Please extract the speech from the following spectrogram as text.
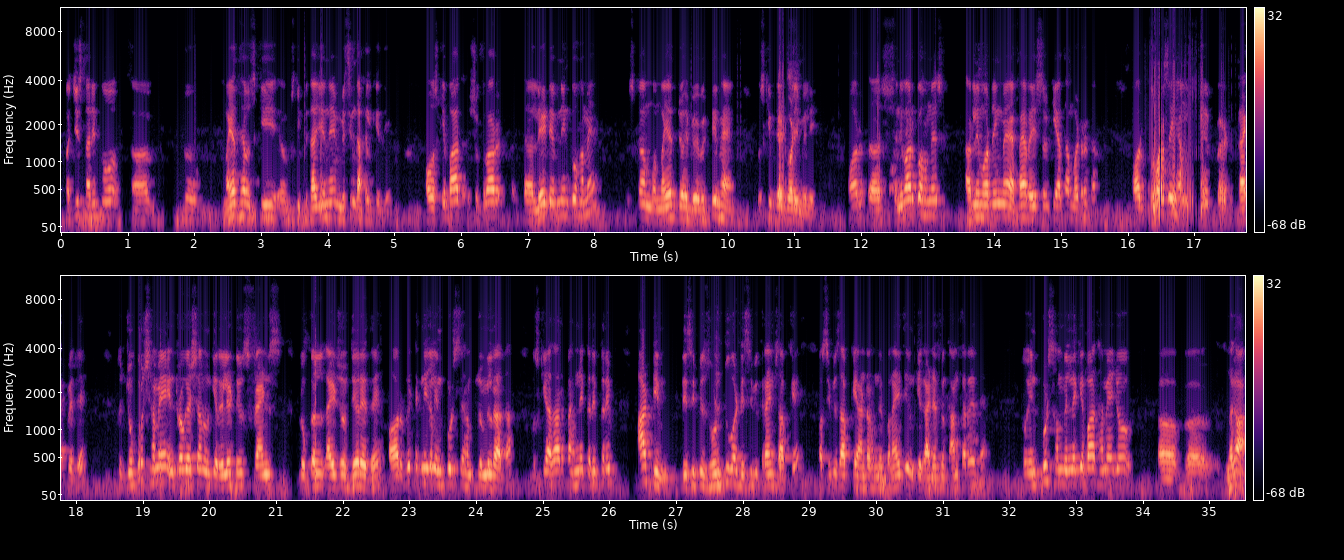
25 तारीख को जो मयत है, उसकी उसकी पिताजी ने मिसिंग दाखिल की थी। और उसके बाद शुक्रवार लेट इवनिंग को हमें उसका मैत जो है विक्टिम है, उसकी डेड बॉडी मिली। और शनिवार को हमने अर्ली मॉर्निंग में एफआईआर रजिस्टर किया था मर्डर का और बुधवार से ही हम उसके ट्रैक पे थे। तो जो कुछ हमें इंट्रोगेशन उनके रिलेटिव्स फ्रेंड्स लोकल लाइट जो दे रहे थे और भी टेक्निकल इनपुट से हम, जो मिल रहा था, उसके आधार पर हमने करीब करीब आठ टीम डीसीपी जोन टू और डीसीपी क्राइम साहब के और सीपी साहब के अंडर हमने बनाई थी, उनके गाइडेंस में काम कर रहे थे। तो इनपुट्स हम मिलने के बाद हमें जो लगा,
